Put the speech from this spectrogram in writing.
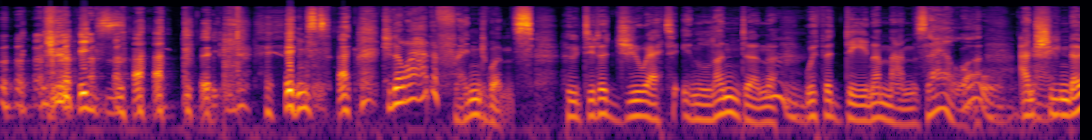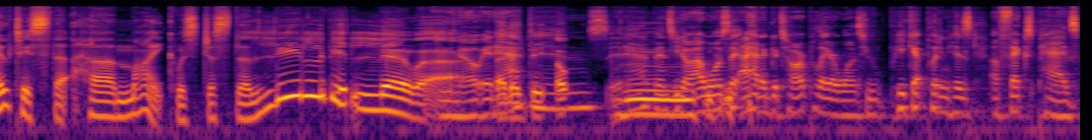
exactly. exactly. Do you know, I had a friend once who did a duet in London with Idina Menzel. Hmm. Oh, And she noticed that her mic was just a little bit lower. No, it than Adi- oh, happens. It happens. You know, I won't say I had a guitar player once who he kept putting his effects pads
